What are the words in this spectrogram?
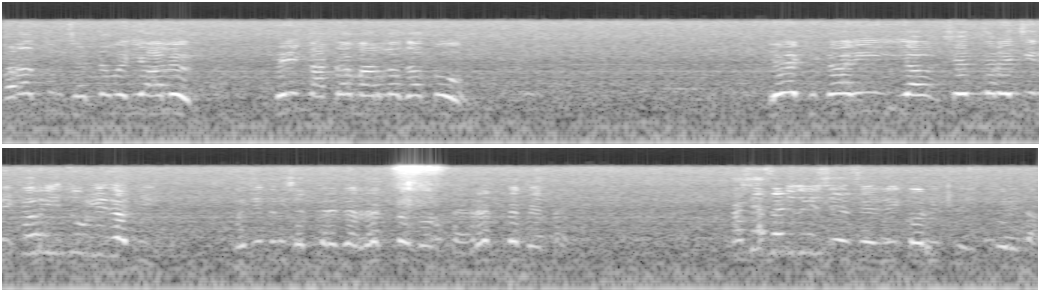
घरातून शेतामध्ये आलं तरी काटा मारला जातो. त्या ठिकाणी या शेतकऱ्याची रिकव्हरी चुकली जाते. म्हणजे तुम्ही शेतकऱ्याचं रक्त चोरताय रक्त पेताय. कशासाठी तुम्ही रिकव्हरी चोरीता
